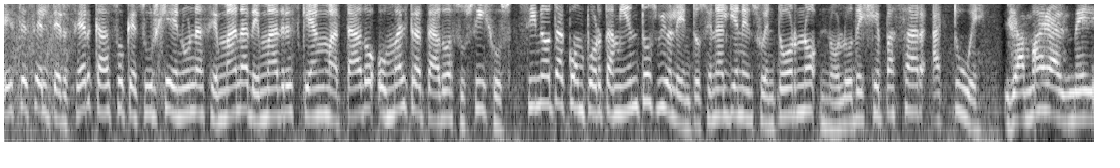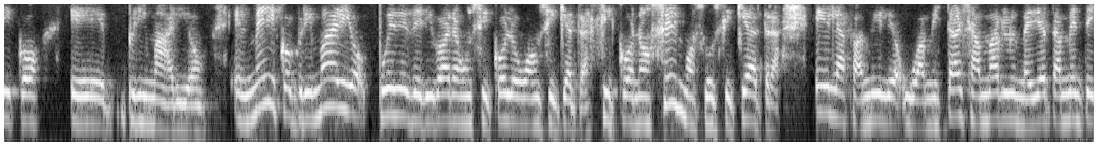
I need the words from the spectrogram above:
Este es el tercer caso que surge en una semana de madres que han matado o maltratado a sus hijos. Si nota comportamientos violentos en alguien en su entorno, no lo deje pasar, actúe. Llamar al médico eh, primario. El médico primario puede derivar a un psicólogo o a un psiquiatra. Si conocemos un psiquiatra en la familia o amistad, llamarlo inmediatamente.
